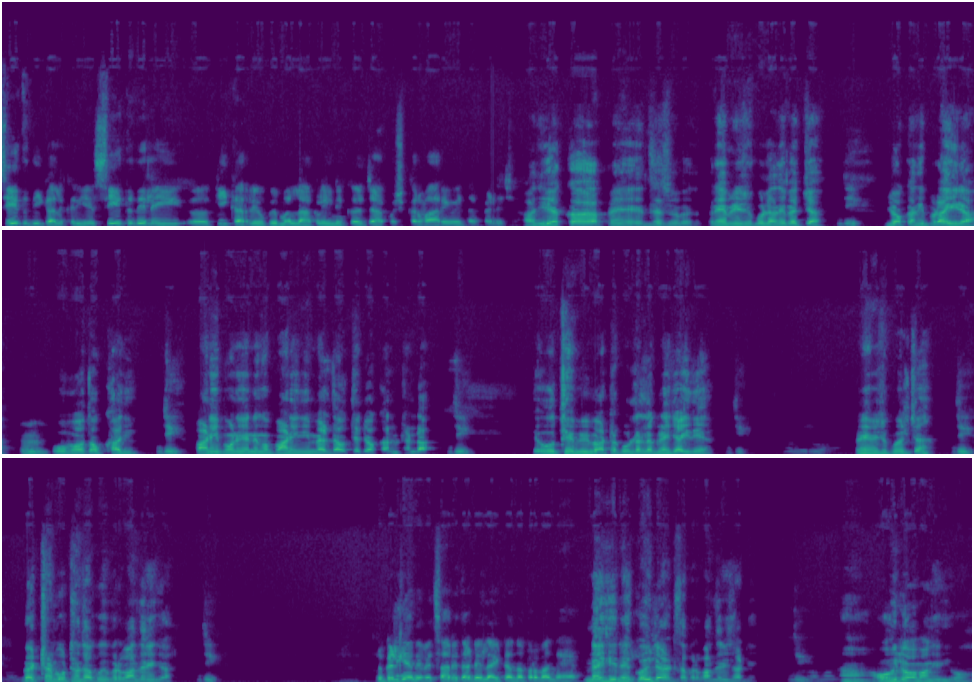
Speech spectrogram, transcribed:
ਸਿਹਤ ਦੀ ਗੱਲ ਕਰੀਏ ਸਿਹਤ ਦੇ ਲਈ ਕੀ ਕਰ ਰਹੇ ਹੋ? ਕੋਈ ਮਹੱਲਾ ਕਲੀਨਿਕ ਜਾਂ ਕੁਝ ਕਰਵਾ ਰਹੇ ਹੋ ਇਦਾਂ ਪਿੰਡ 'ਚ? ਹਾਂਜੀ ਇੱਕ ਆਪਣੇ ਪ੍ਰਾਇਮਰੀ ਸਕੂਲਾਂ ਦੇ ਵਿੱਚ ਜੀ। ਲੋਕਾਂ ਦੀ ਪੜ੍ਹਾਈ ਦਾ। ਉਹ ਬਹੁਤ ਔਖਾ ਜੀ। ਜੀ। ਪਾਣੀ ਪਾਉਣੀ ਇਹਨਾਂ ਨੂੰ ਪਾਣੀ ਨਹੀਂ ਮਿਲਦਾ ਉੱਥੇ ਲੋਕਾਂ ਨੂੰ ਠੰਡਾ। ਜੀ। ਤੇ ਉੱਥੇ ਵੀ ਵਾਟਰ ਕੂਲਰ ਲੱਗਣੇ ਚਾਹੀਦੇ ਆ। ਜੀ। ਪ੍ਰਾਇਮਰੀ ਸਕੂਲ 'ਚ? ਜੀ। ਬੈਠਣ ਬੂਠਣ ਦਾ ਕੋਈ ਪ੍ਰਬੰਧ ਨਹੀਂਗਾ ਜੀ। ਗਲੀਆਂ ਦੇ ਵਿੱਚ ਸਾਰੇ ਤੁਹਾਡੇ ਲਾਈਟਾਂ ਦਾ ਪ੍ਰਬੰਧ ਹੈ? ਨਹੀਂ ਜੀ ਨਹੀਂ ਕੋਈ ਲਾਈਟ ਦਾ ਪ੍ਰਬੰਧ ਨਹੀਂ ਸਾਡੇ। ਜੀ। ਹਾਂ ਉਹ ਵੀ ਲਵਾਵਾਂਗੇ ਜੀ ਉਹ।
